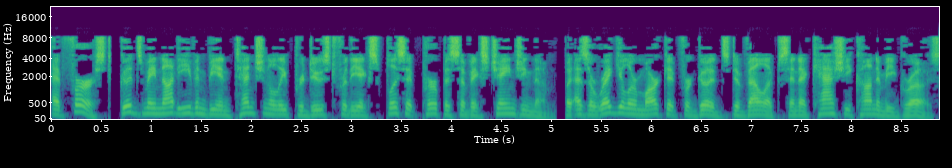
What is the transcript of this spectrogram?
At first, goods may not even be intentionally produced for the explicit purpose of exchanging them, but as a regular market for goods develops and a cash economy grows,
